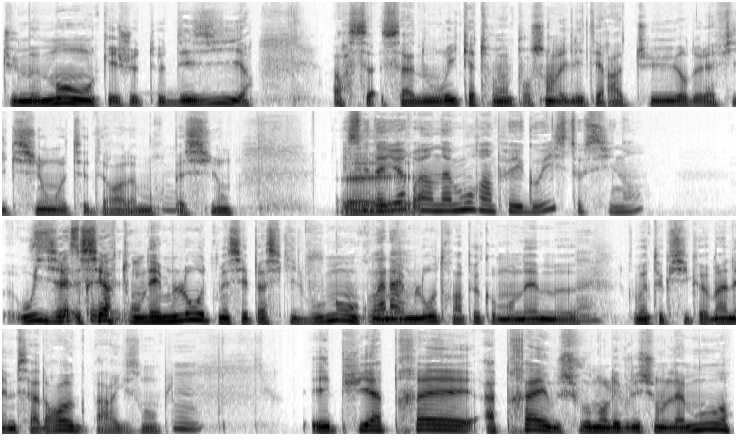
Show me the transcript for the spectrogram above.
tu me manques et je te désire. Alors, ça, ça nourrit 80% de la littérature, de la fiction, etc., l'amour-passion. Et c'est d'ailleurs euh, un amour un peu égoïste aussi, non? Oui, certes, on aime l'autre, mais c'est parce qu'il vous manque. On aime l'autre un peu comme on aime, euh, comme un toxicomane aime sa drogue, par exemple. Mm. Et puis après, après, ou souvent dans l'évolution de l'amour,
